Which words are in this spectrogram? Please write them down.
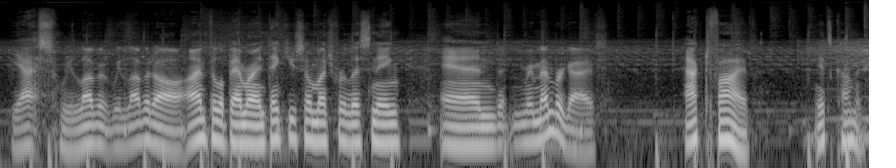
yes, we love it. We love it all. I'm Philip Amrine. Thank you so much for listening, and remember, guys, Act Five, it's coming.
